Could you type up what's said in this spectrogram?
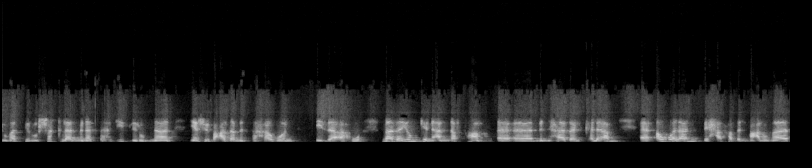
يمثل شكلا من التهديد للبنان. يجب عدم التهاون إزاءه، ماذا يمكن أن نفهم آه، آه، من هذا الكلام؟ آه، اولا بحسب المعلومات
